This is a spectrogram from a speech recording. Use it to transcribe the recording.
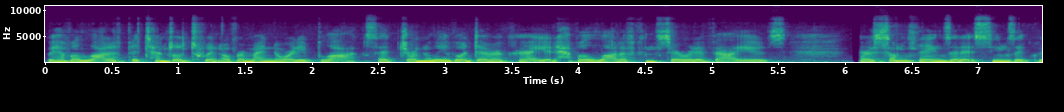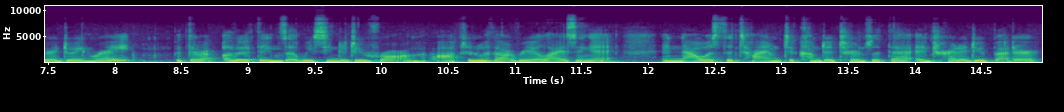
we have a lot of potential to win over minority blocs that generally vote Democrat yet have a lot of conservative values. There are some things that it seems like we are doing right, but there are other things that we seem to do wrong, often without realizing it. And now is the time to come to terms with that and try to do better.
